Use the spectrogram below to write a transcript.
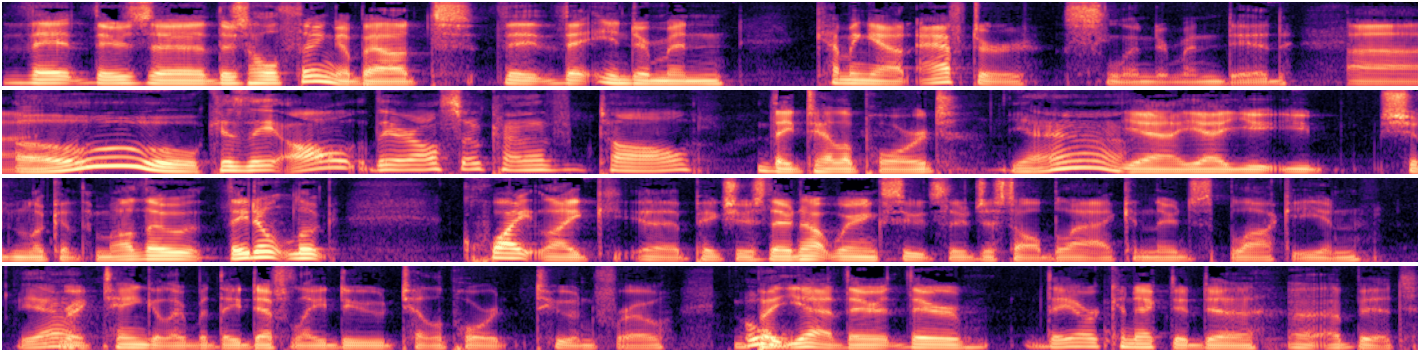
There- there's a there's a whole thing about the the Enderman coming out after Slenderman did. Uh, oh because they all they're also kind of tall they teleport. yeah Yeah, yeah. You you shouldn't look at them. Although they don't look quite like uh, pictures. They're not wearing suits. They're just all black and they're just blocky and Yeah. rectangular. But they definitely do teleport to and fro. But yeah, they're they're they are connected uh, a, a bit.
